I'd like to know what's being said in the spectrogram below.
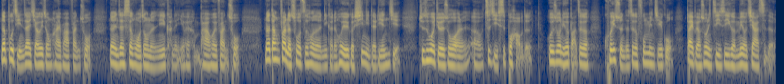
那不仅在交易中害怕犯错，那你在生活中呢，你可能也会很怕会犯错。那当犯了错之后呢，你可能会有一个心理的连结，就是会觉得说，呃，自己是不好的，或者说你会把这个亏损的这个负面结果代表说你自己是一个没有价值的。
